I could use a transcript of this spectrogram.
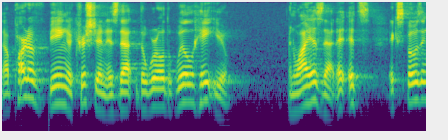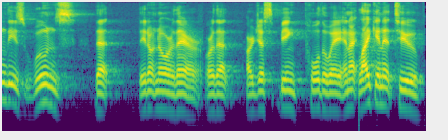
Now, part of being a Christian is that the world will hate you. And why is that? It's exposing these wounds that they don't know are there or that are just being pulled away. And I liken it to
